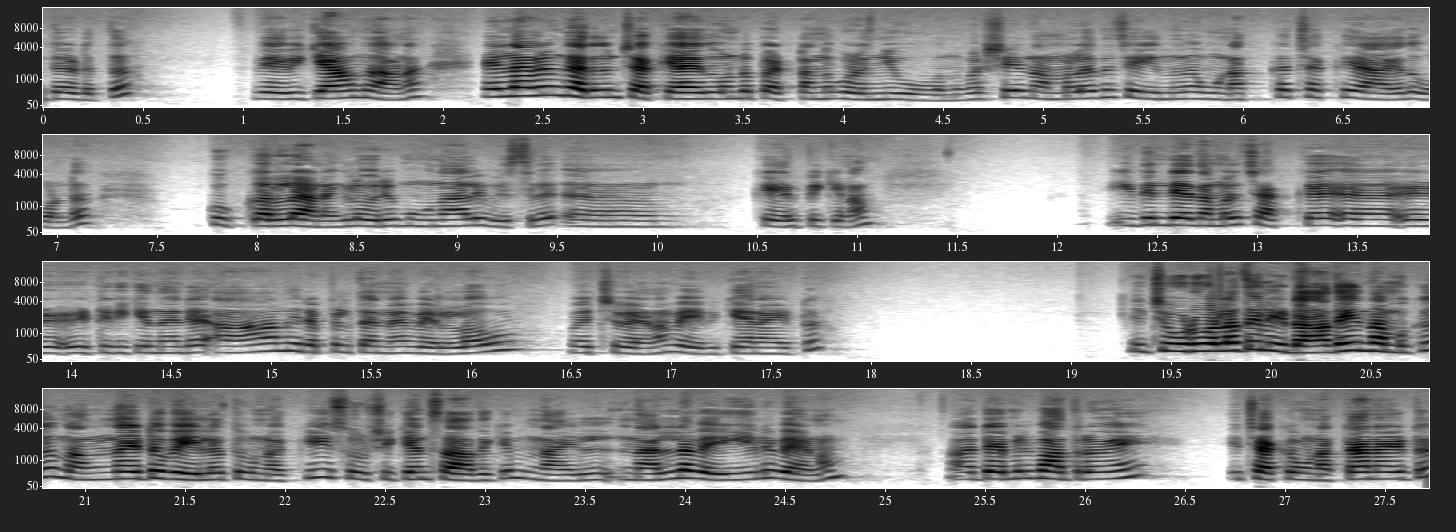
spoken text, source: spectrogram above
ഇതെടുത്ത് വേവിക്കാവുന്നതാണ്. എല്ലാവരും കരുതും ചക്കയായതുകൊണ്ട് പെട്ടെന്ന് കുഴഞ്ഞു പോകുന്നു. പക്ഷേ നമ്മളിത് ചെയ്യുന്നത് ഉണക്ക ചക്ക ആയതുകൊണ്ട് കുക്കറിലാണെങ്കിൽ ഒരു മൂന്നാൽ വിസിൽ കേൾപ്പിക്കണം. ഇതിന്റെ നമ്മൾ ചക്ക ഇട്ടിരിക്കുന്നതിന്റെ ആ നിരപ്പിൽ തന്നെ വെള്ളവും വെച്ച് വേണം വേവിക്കാനായിട്ട്. ഈ ചൂടുവെള്ളത്തിൽ ഇടാതെയും നമുക്ക് നന്നായിട്ട് വെയിലത്ത് ഉണക്കി സൂക്ഷിക്കാൻ സാധിക്കും. നല്ല വെയിൽ വേണം. ആ ടൈമിൽ മാത്രമേ ഈ ചക്ക ഉണക്കാനായിട്ട്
